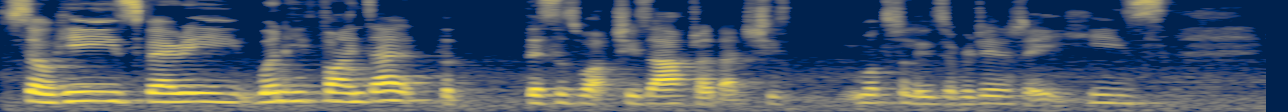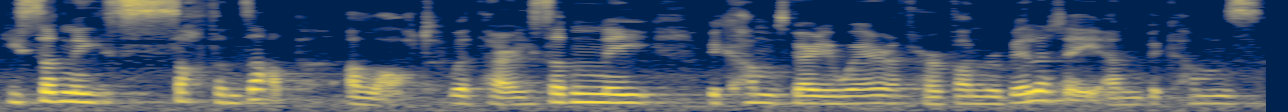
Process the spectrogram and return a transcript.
So he's very when he finds out that this is what she's after, that she wants to lose her virginity, he's he suddenly softens up a lot with her. He suddenly becomes very aware of her vulnerability and becomes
